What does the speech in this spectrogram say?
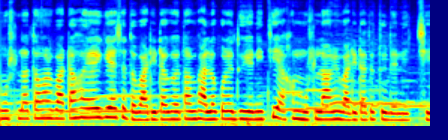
মশলা তো আমার বাটা হয়ে গিয়েছে, তো বাটিটাকে তো আমি ভালো করে ধুয়ে নিচ্ছি। এখন মশলা আমি বাটিটাতে তুলে নিচ্ছি।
